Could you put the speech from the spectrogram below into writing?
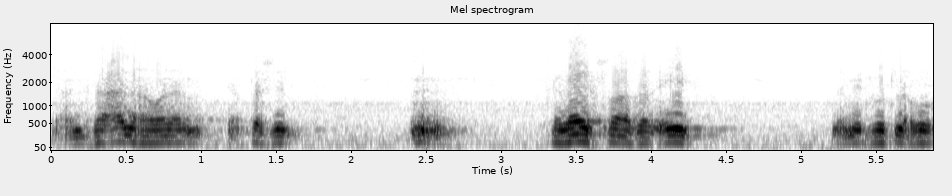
لأن فعلها ولم يغتسل. كذلك صلاة العيد لم يثبت له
